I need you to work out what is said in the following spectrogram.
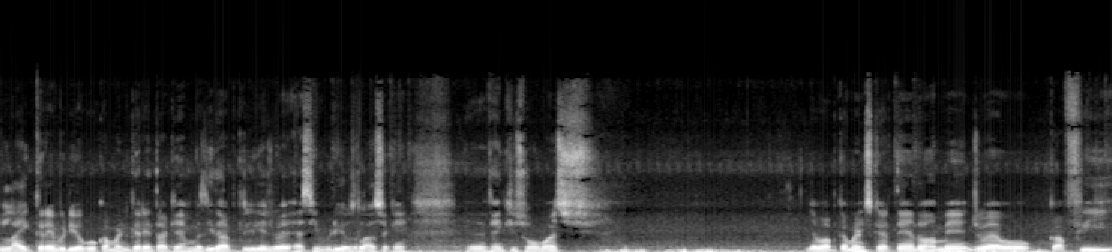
लाइक करें वीडियो को कमेंट करें, ताकि हम मज़ीद आपके लिए जो है ऐसी वीडियोस ला सकें। थैंक यू सो मच जब आप कमेंट्स करते हैं तो हमें जो है वो काफ़ी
